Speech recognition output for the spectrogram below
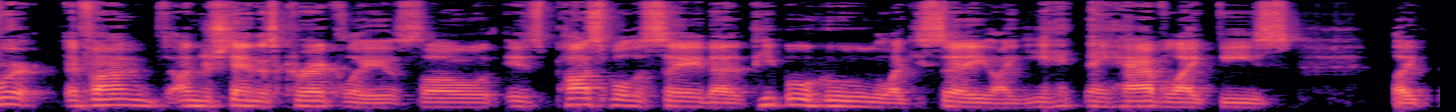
we're if I understand this correctly, so it's possible to say that people who, like you say, like they have like these like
